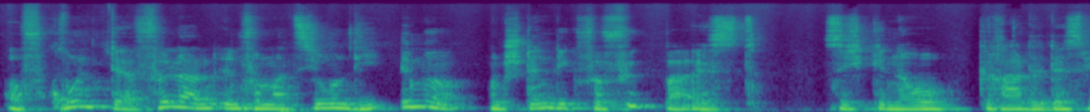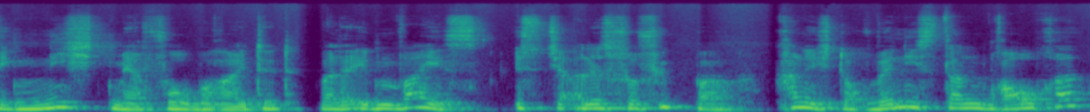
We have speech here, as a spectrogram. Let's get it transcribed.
aufgrund der Fülle an Informationen, die immer und ständig verfügbar ist, sich genau gerade deswegen nicht mehr vorbereitet, weil er eben weiß, ist ja alles verfügbar. Kann ich doch. Wenn ich es dann brauche,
